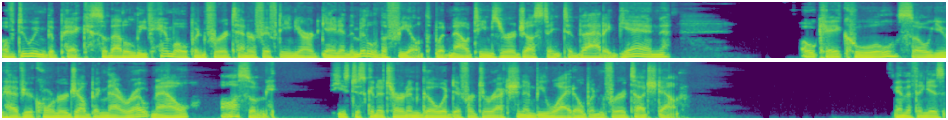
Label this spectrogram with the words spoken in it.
of doing the pick. So that'll leave him open for a 10 or 15 yard gain in the middle of the field. But now teams are adjusting to that again. Okay, cool. So you have your corner jumping that route now. Awesome. He's just going to turn and go a different direction and be wide open for a touchdown. And the thing is,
